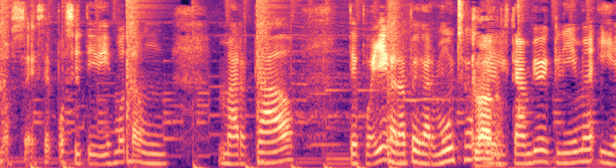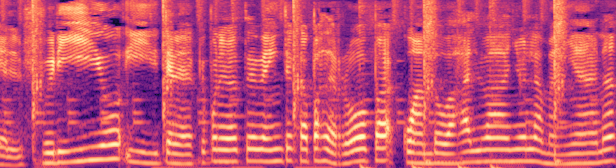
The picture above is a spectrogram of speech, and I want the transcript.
no sé, ese positivismo tan marcado, te puede llegar a pegar mucho Claro. el cambio de clima y el frío y tener que ponerte 20 capas de ropa cuando vas al baño en la mañana,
